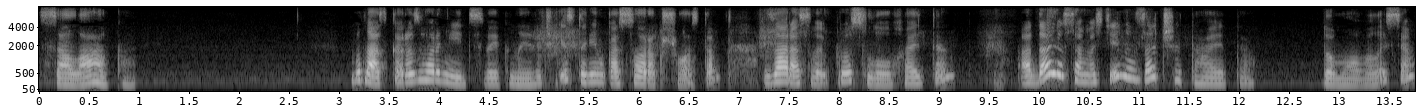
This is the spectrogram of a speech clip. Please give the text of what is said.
салака. Будь ласка, розгорніть свої книжечки, сторінка 46. Зараз ви прослухайте, а далі самостійно зачитаєте. Домовилися?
